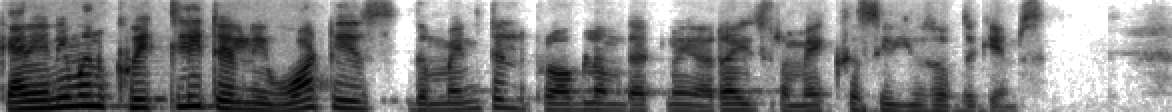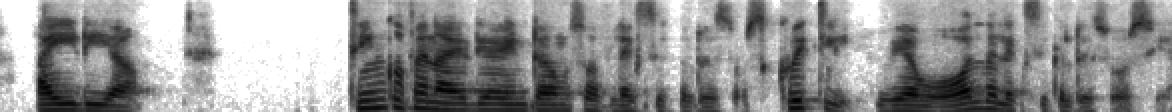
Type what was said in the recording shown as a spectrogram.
Can anyone quickly tell me what is the mental problem that may arise from excessive use of the games? Idea. Think of an idea in terms of lexical resource. Quickly, we have all the lexical resource here.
